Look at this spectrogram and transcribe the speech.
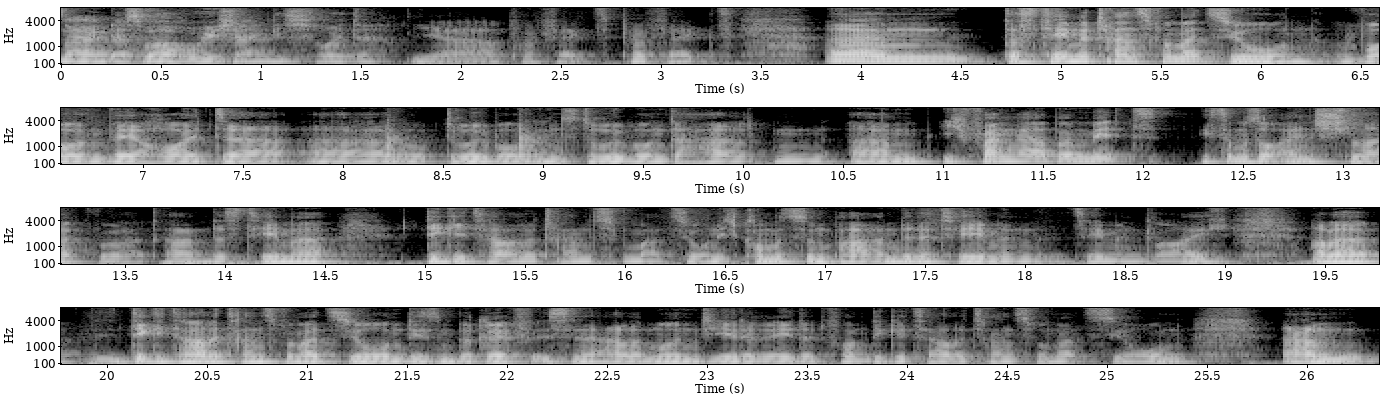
Nein, das war ruhig eigentlich heute. Ja, perfekt, perfekt. Ähm, das Thema Transformation wollen wir heute äh, drüber, uns darüber unterhalten. Ähm, ich fange aber mit, ich sag mal so ein Schlagwort an, das Thema digitale Transformation. Ich komme zu ein paar andere Themen, Themen gleich. Aber digitale Transformation, diesen Begriff ist in aller Mund. Jeder redet von digitale Transformation. Ähm,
